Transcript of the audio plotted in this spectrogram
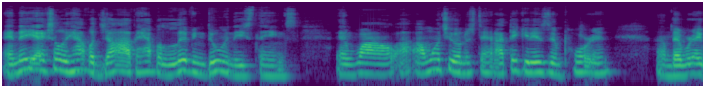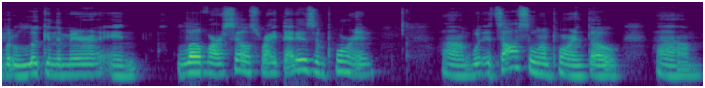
And they actually have a job, have a living doing these things. And while I want you to understand, I think it is important um, that we're able to look in the mirror and love ourselves, right? That is important. Um, it's also important, though, um,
